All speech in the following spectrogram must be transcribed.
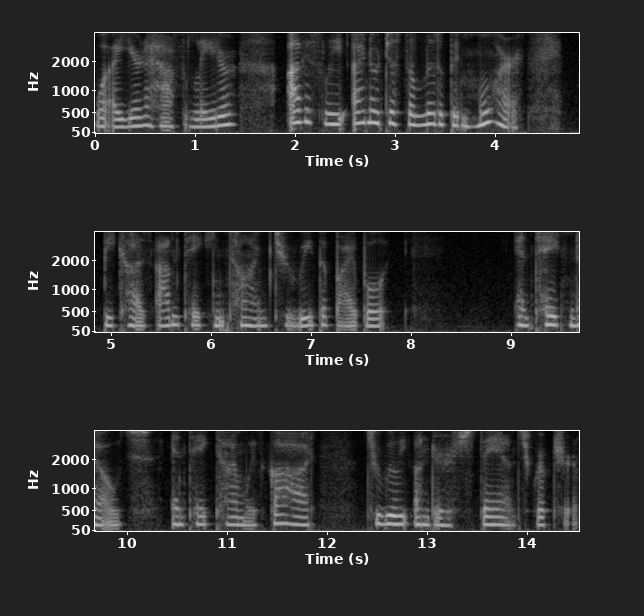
what, a year and a half later, Obviously, I know just a little bit more because I'm taking time to read the Bible and take notes and take time with God to really understand scripture.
